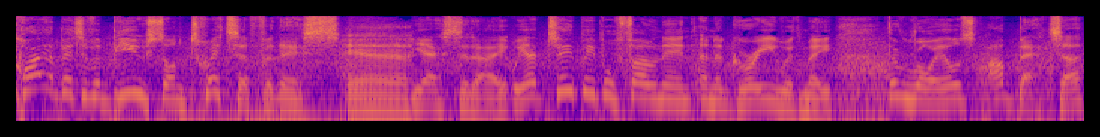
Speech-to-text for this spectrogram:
quite a bit of abuse on Twitter for this Yeah. yesterday. We had two people phone in and agree with me. The Royals are better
